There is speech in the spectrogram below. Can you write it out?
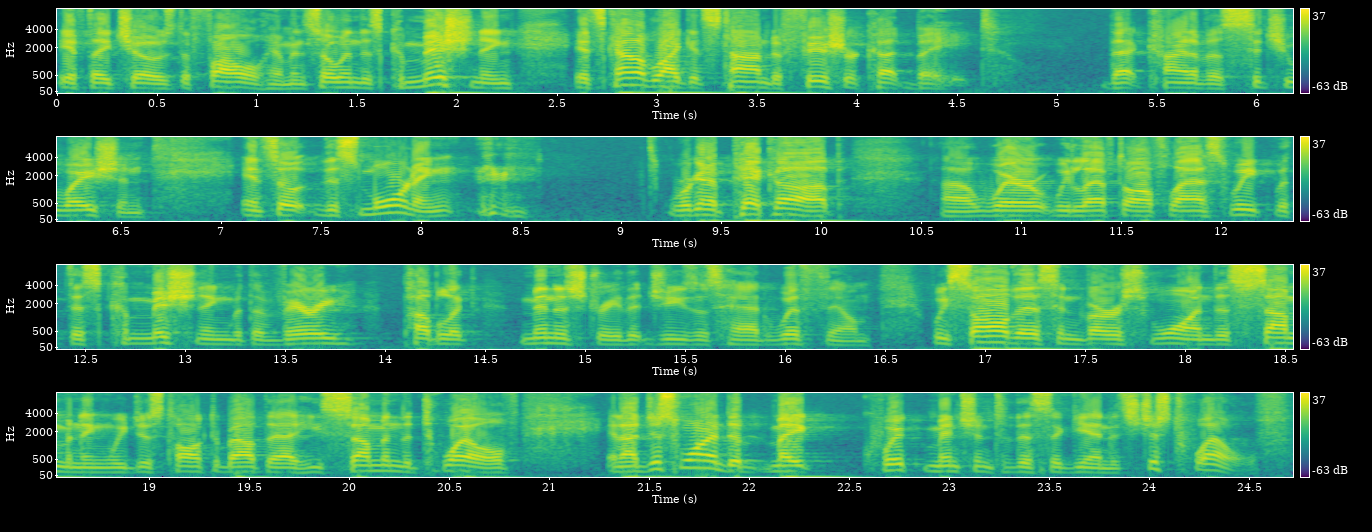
if they chose to follow him. And so in this commissioning, it's kind of like it's time to fish or cut bait, that kind of a situation. And so this morning, we're going to pick up uh, where we left off last week with this commissioning with a very public ministry that Jesus had with them. We saw this in verse 1, this summoning. We just talked about that. He summoned the 12. And I just wanted to make quick mention to this again. It's just 12.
